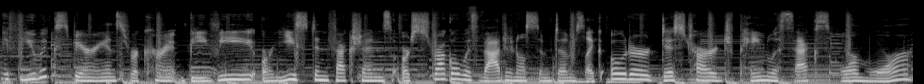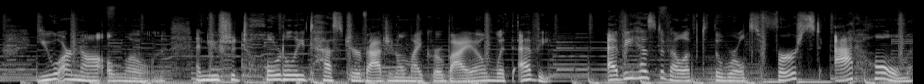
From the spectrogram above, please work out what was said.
If you experience recurrent BV or yeast infections or struggle with vaginal symptoms like odor, discharge, pain with sex, or more, you are not alone, and you should totally test your vaginal microbiome with Evvy. Evvy has developed the world's first at home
